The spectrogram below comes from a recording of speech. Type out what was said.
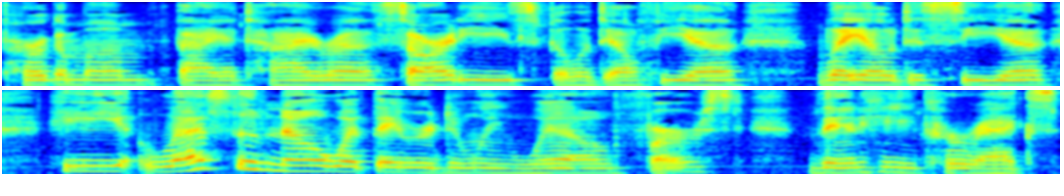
Pergamum, Thyatira, Sardis, Philadelphia, Laodicea. He lets them know what they were doing well first, then he corrects.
